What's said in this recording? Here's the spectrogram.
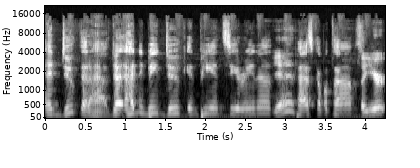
and Duke that I have. Hadn't he beat Duke in PNC Arena Yeah. the past couple times? So you're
